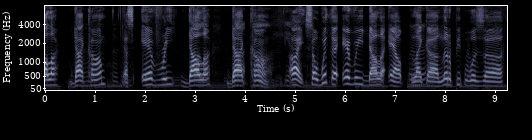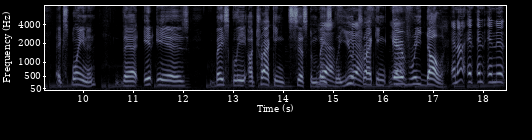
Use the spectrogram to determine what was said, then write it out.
www.everydollar.com. That's everydollar.com. Yes. All right, so with the Every Dollar app, Mm-hmm. like uh, little people was uh, explaining, that it is basically a tracking system. Yes, Basically, you're yes, tracking yes. every dollar. And I and, and, and it,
